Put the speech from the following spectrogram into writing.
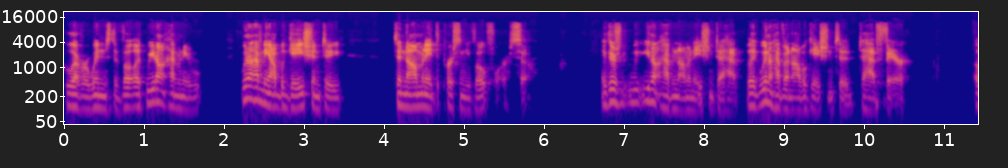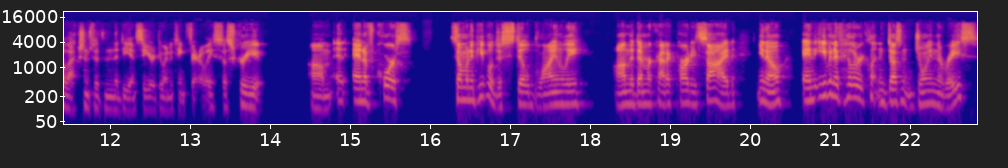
whoever wins the vote. Like we don't have any we don't have any obligation to to nominate the person you vote for. So like there's you don't have a nomination to have like we don't have an obligation to to have fair elections within the DNC or do anything fairly. So screw you. Um, and and of course, so many people just still blindly on the Democratic Party side, you know. And even if Hillary Clinton doesn't join the race,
